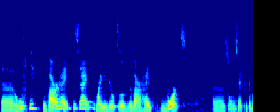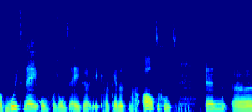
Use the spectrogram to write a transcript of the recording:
Uh, hoeft niet de waarheid te zijn, maar je wilt dat het de waarheid wordt. Uh, soms heb je er wat moeite mee om gezond te eten. Ik herken het maar al te goed. En uh,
